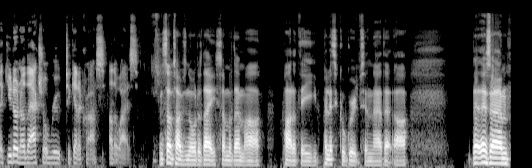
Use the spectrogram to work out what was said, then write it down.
like you don't know the actual route to get across otherwise. And sometimes nor do they. Some of them are part of the political groups in there that are. there- There's um.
